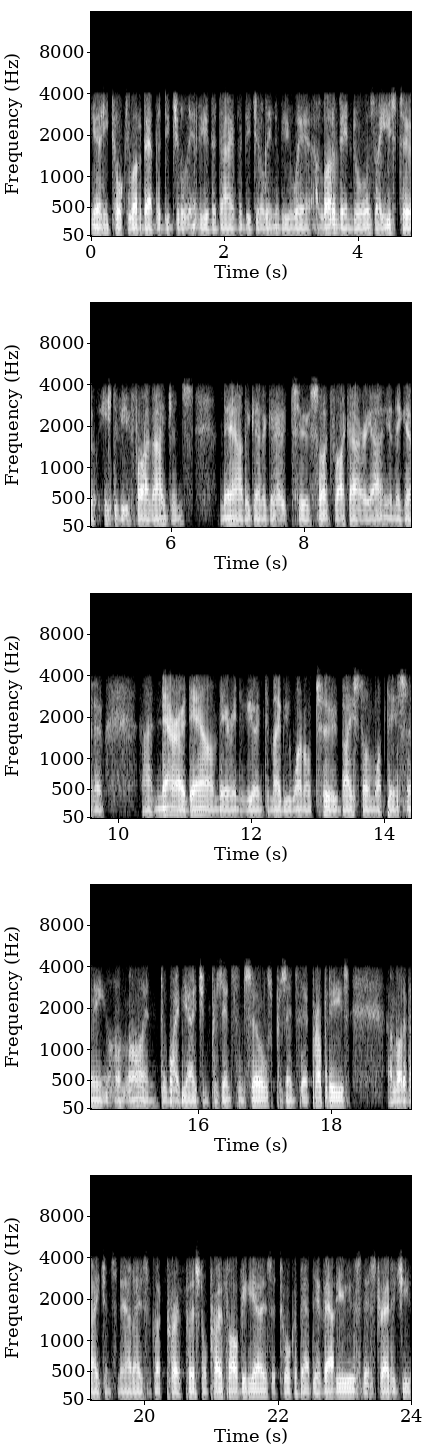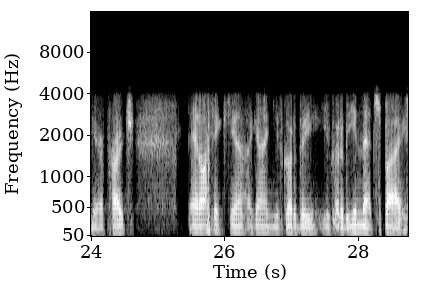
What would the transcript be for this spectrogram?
yeah, he talked a lot about the digital interview, the day of the digital interview, where a lot of vendors, they used to interview five agents. Now they're going to go to sites like REA and they're going to uh, narrow down their interviewing to maybe one or two based on what they're seeing online, the way the agent presents themselves, presents their properties. A lot of agents nowadays have got pro- personal profile videos that talk about their values, their strategy, their approach and I think yeah, again, you've got to be you've got to be in that space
